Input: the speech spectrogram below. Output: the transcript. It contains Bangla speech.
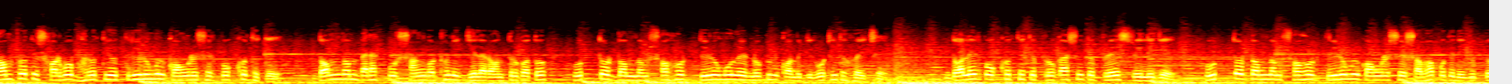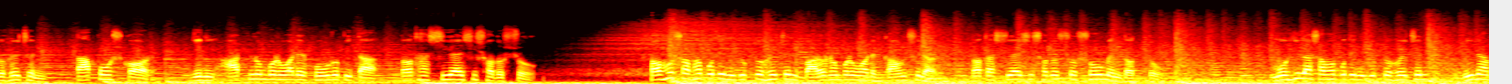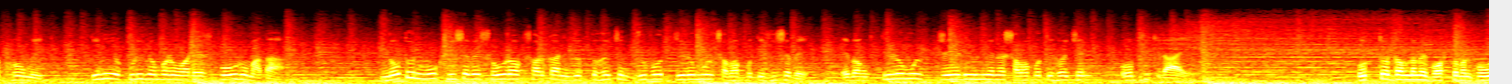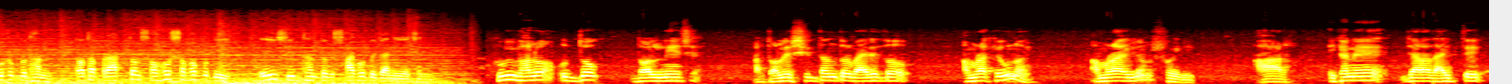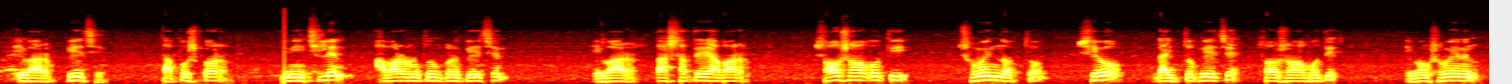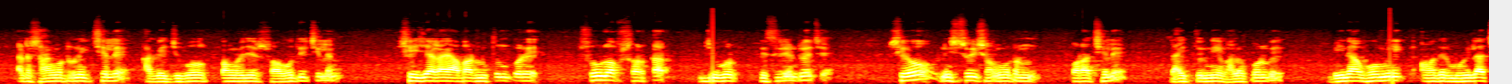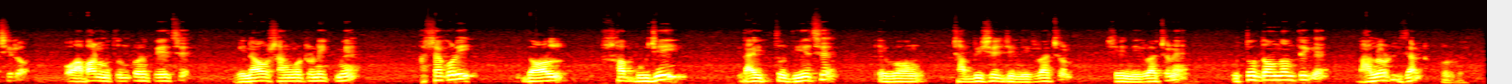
সম্প্রতি সর্বভারতীয় তৃণমূল কংগ্রেসের পক্ষ থেকে দমদম ব্যারাকপুর সাংগঠনিক জেলার অন্তর্গত উত্তর দমদম শহর তৃণমূলের নতুন কমিটি গঠিত হয়েছে। দলের পক্ষ থেকে প্রকাশিত প্রেস রিলিজে উত্তর দমদম শহর তৃণমূল কংগ্রেসের সভাপতি নিযুক্ত হয়েছেন তাপস কর, যিনি আট নম্বর ওয়ার্ডের পৌরপিতা তথা সিআইসি সদস্য। সহ সভাপতি নিযুক্ত হয়েছেন বারো নম্বর ওয়ার্ডের কাউন্সিলর তথা সিআইসি সদস্য সৌমেন দত্ত। মহিলা সভাপতি নিযুক্ত হয়েছেন বীণা ভৌমিক। তিনিও কুড়ি নম্বর ওয়ার্ডের পৌরমাতা। নতুন মুখ হিসেবে সৌরভ সরকার নিযুক্ত হয়েছেন যুব তৃণমূল সভাপতি হিসেবে এবং তৃণমূল ট্রেড ইউনিয়নের সভাপতি হয়েছেন অভিক রায়। উত্তর দমদমের বর্তমান পৌরপ্রধান তথা প্রাক্তন শহর সভাপতি এই সিদ্ধান্তকে স্বাগত জানিয়েছেন। খুবই ভালো উদ্যোগ দল নিয়েছে। আর দলের সিদ্ধান্তর বাইরে তো আমরা কেউ নয় আমরা একজন সৈনিক। আর এখানে যারা দায়িত্বে এবার পেয়েছে, তাপসকর তিনি ছিলেন, আবারও নতুন করে পেয়েছেন। এবার তার সাথে আবার সহসভাপতি সোমেন দত্ত, সেও দায়িত্ব পেয়েছে সহসভাপতির এবং সোমেন একটা সাংগঠনিক ছেলে, আগে যুব কংগ্রেসের সভাপতি ছিলেন। সেই জায়গায় আবার নতুন করে সৌরভ সরকার যুবর প্রেসিডেন্ট হয়েছে। সেও নিশ্চয়ই সংগঠন করা ছেলে। দায়িত্ব নিয়ে ভালো করবে। বিনা ভৌমিক আমাদের মহিলা ছিল, ও আবার নতুন করে পেয়েছে। বিনাও সাংগঠনিক মেয়ে। আশা করি দল সব বুঝেই দায়িত্ব দিয়েছে এবং ছাব্বিশের যে নির্বাচন, সেই নির্বাচনে উত্তর দমদম থেকে ভালো রেজাল্ট করবে।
